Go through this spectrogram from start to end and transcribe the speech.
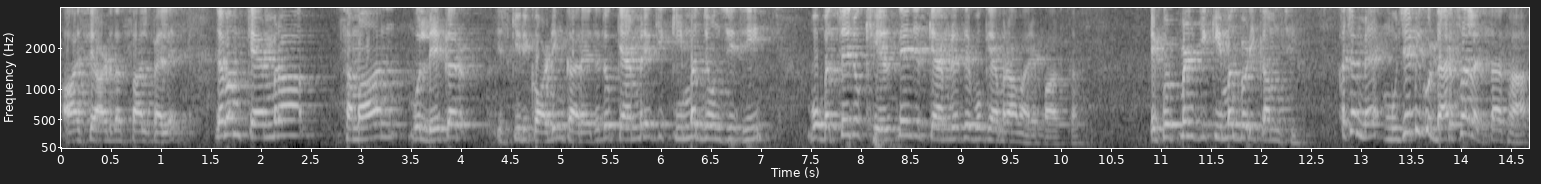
آج سے آٹھ دس سال پہلے۔ جب ہم کیمرہ سامان وہ لے کر اس کی ریکارڈنگ کر رہے تھے، تو کیمرے کی قیمت جو ان سی تھی، وہ بچے جو کھیلتے ہیں جس کیمرے تھے وہ کیمرہ ہمارے پاس تھا۔ اکوپمنٹ کی قیمت بڑی کم تھی۔ اچھا میں، مجھے بھی کوئی ڈر سا لگتا تھا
